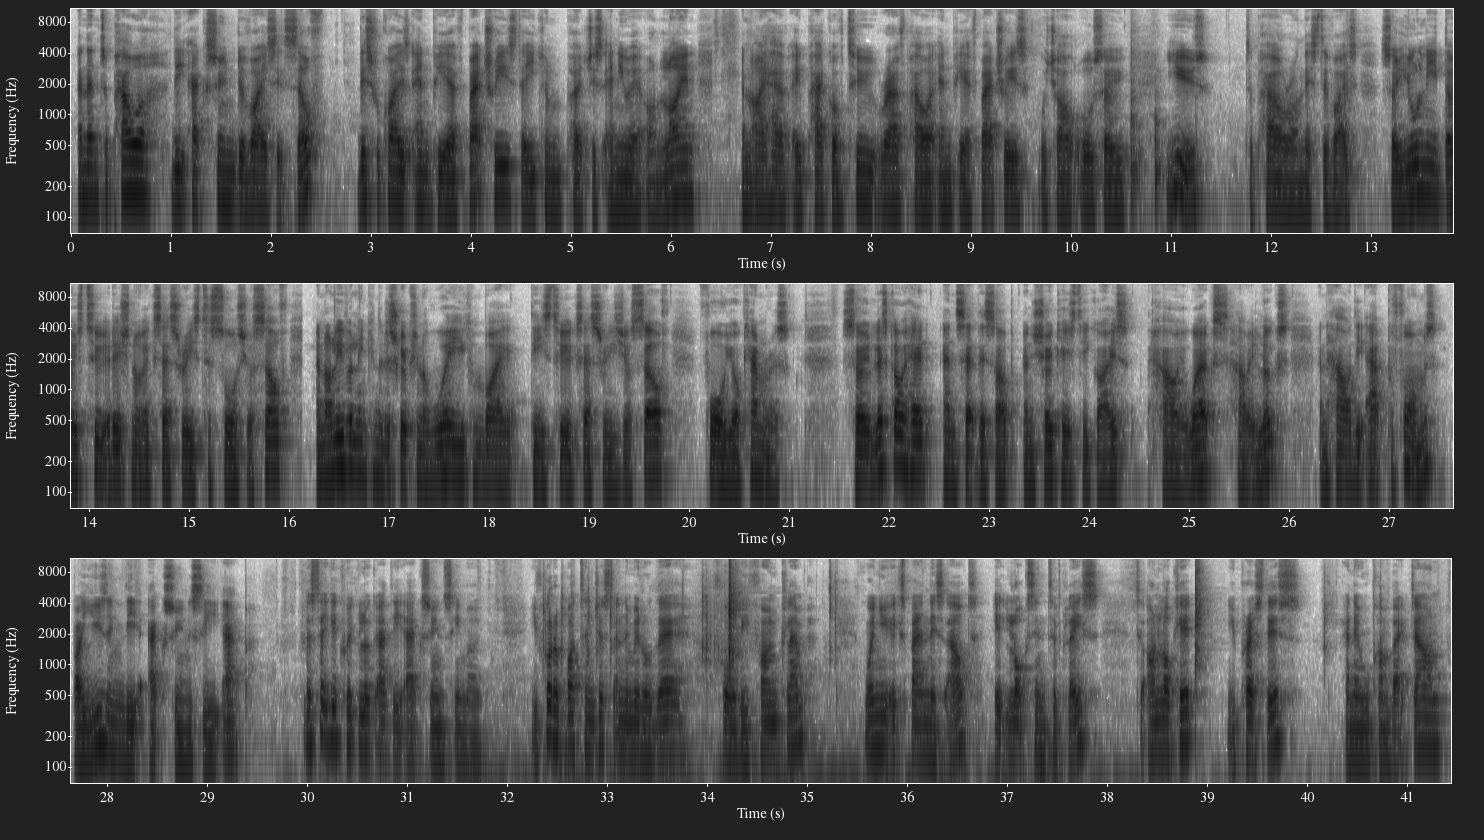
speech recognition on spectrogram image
And then to power the Accsoon device itself, this requires NPF batteries that you can purchase anywhere online. And I have a pack of two RAV Power NPF batteries, which I'll also use to power on this device. So you'll need those two additional accessories to source yourself and I'll leave a link in the description of where you can buy these two accessories yourself for your cameras. So let's go ahead and set this up and showcase to you guys how it works, how it looks and how the app performs by using the Accsoon SEE app. Let's take a quick look at the Accsoon SeeMo. You've got a button just in the middle there for the phone clamp. When you expand this out, it locks into place. To unlock it, you press this and it will come back down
